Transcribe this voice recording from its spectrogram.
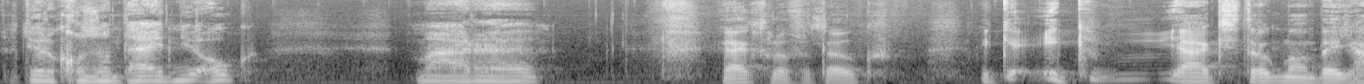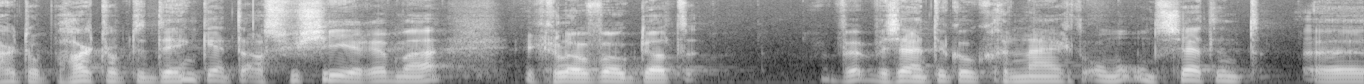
Natuurlijk gezondheid nu ook. Maar. Uh, ja, ik geloof het ook. Ik, ik, ja, ik zit er ook maar een beetje hard op, hard op te denken en te associëren. Maar ik geloof ook dat. We, we zijn natuurlijk ook geneigd om ontzettend uh,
